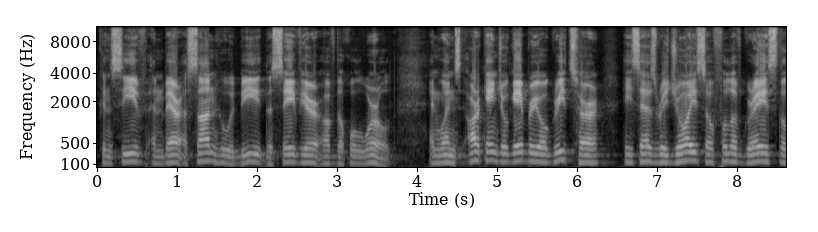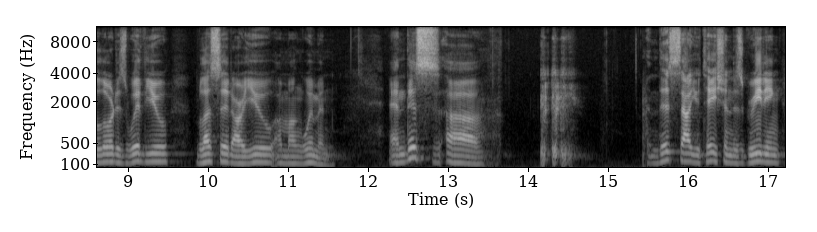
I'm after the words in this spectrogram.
conceive and bear a son who would be the savior of the whole world. And when Archangel Gabriel greets her, he says, "Rejoice, O full of grace, the Lord is with you. Blessed are you among women." And this. Uh, and this salutation, this greeting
